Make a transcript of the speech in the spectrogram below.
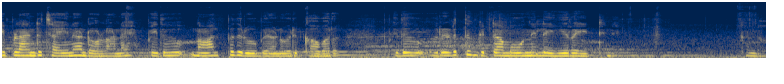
ഈ പ്ലാന്റ് ചൈന ഡോളാണേ. അപ്പം ഇത് നാൽപ്പത് രൂപയാണ് ഒരു കവർ ഇത് ഒരിടത്തും കിട്ടാൻ പോകുന്നില്ല ഈ റേറ്റിന് കണ്ടോ?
